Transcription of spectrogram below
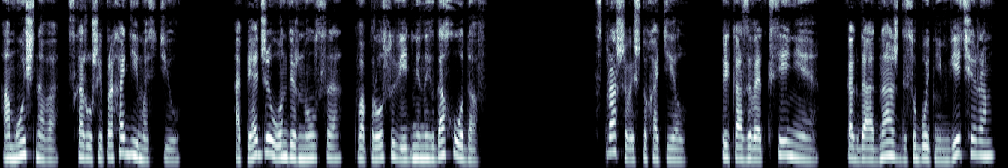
а мощного, с хорошей проходимостью. Опять же он вернулся к вопросу ведьминых доходов. «Спрашивай, что хотел», — приказывает Ксения, когда однажды субботним вечером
